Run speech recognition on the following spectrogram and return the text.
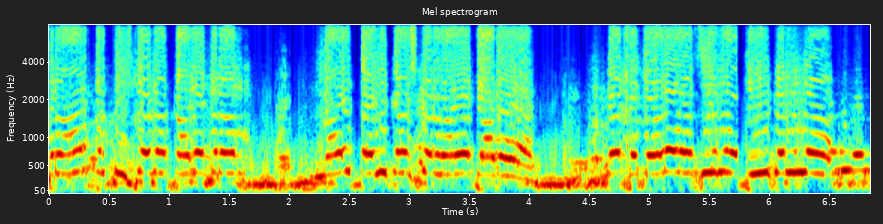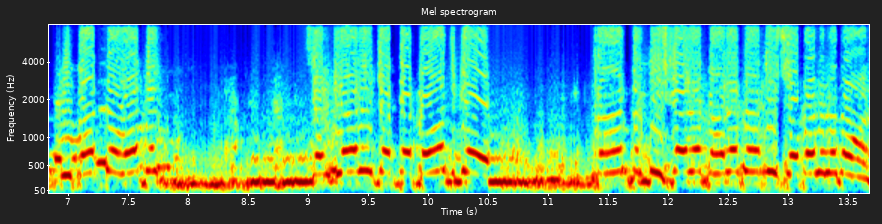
ਪ੍ਰਾਣ ਪ੍ਰਤਿਸ਼ਠਾ ਦਾ ਕਾਰਿਆਕ੍ਰਮ ਲਾਈਵ ਟੈਲੀਕਾਸਟ ਕਰਵਾਇਆ ਜਾ ਰਿਹਾ ਹੈ ਮੈਂ ਫਗਵਾੜਾ ਵਾਸੀਆਂ ਨੂੰ ਅਪੀਲ ਕਰੂੰਗਾ ਕਿ ਵੱਧ ਤੋਂ ਵੱਧ ਸੰਗਿਆ ਵਿੱਚ ਅੱਗੇ ਪਹੁੰਚ ਕੇ ਪ੍ਰਾਣ ਪ੍ਰਤਿਸ਼ਠਾ ਦੇ ਕਾਰਿਆਕ੍ਰਮ ਦੀ ਸ਼ੋਭਾ ਨੂੰ ਵਧਾਉਣ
